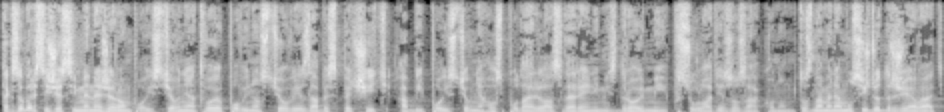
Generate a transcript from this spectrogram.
Tak zober si, že si manažerom poisťovňa a tvojou povinnosťou je zabezpečiť, aby poisťovňa hospodárila s verejnými zdrojmi v súlade so zákonom. To znamená, musíš dodržiavať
